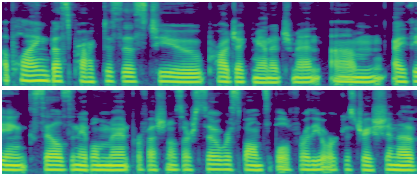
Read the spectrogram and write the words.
applying best practices to project management. Um, I think sales enablement professionals are so responsible for the orchestration of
